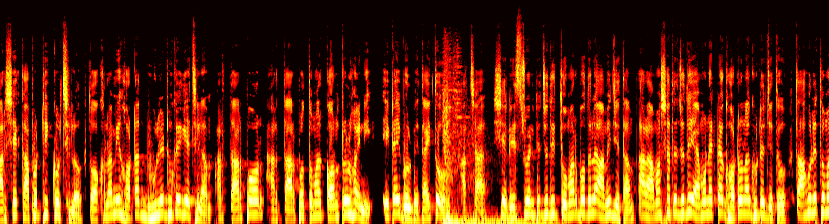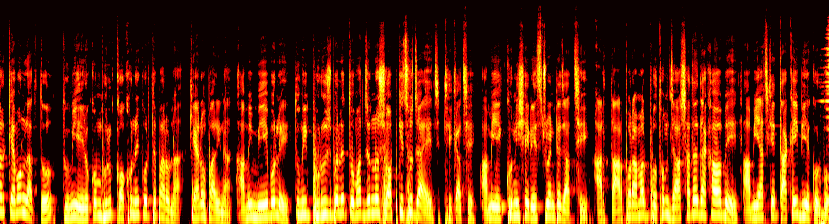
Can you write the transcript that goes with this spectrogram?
আর সে কাপড় ঠিক করছিল। তখন আমি হঠাৎ ভুলে ঢুকে গিয়েছিলাম, আর তারপর আর তারপর তোমার কন্ট্রোল হয়নি। এটাই বলবে, তাই তো? আচ্ছা সে রেস্টুরেন্টে যদি তোমার বদলে আমি যেতাম, আর আমার সাথে যদি এমন একটা ঘটনা ঘটে যেত, তাহলে তোমার কেমন লাগতো? তুমি এরকম ভুল কখনোই করতে পারো না। কেন পারি না? আমি মেয়ে বলে, তুমি পুরুষ বলে তোমার জন্য সবকিছু জায়েজ। ঠিক আছে, আমি এক্ষুনি সেই রেস্টুরেন্টে যাচ্ছি। আর তারপর আমার প্রথম যার সাথে দেখা হবে, আমি আজকে তাকেই বিয়ে করব।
